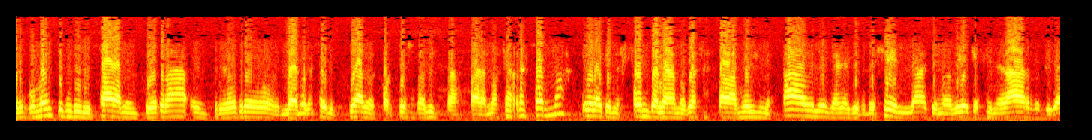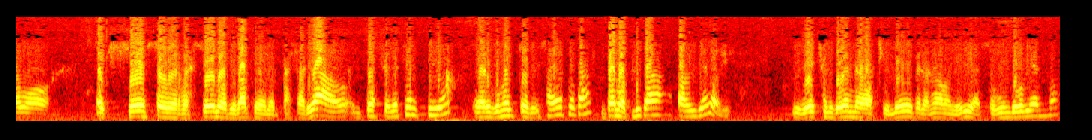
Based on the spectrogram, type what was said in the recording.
argumento que utilizaban, entre, otra, entre otros, la democracia cristiana, el Partido Socialista, para no hacer reformas, era que en el fondo la democracia estaba muy inestable, que había que protegerla, que no había que generar, digamos, exceso de recelo de parte del empresariado. Entonces, en ese sentido, el argumento de esa época ya no aplica para el día. Y de hecho, el gobierno de Bachelet, de la nueva mayoría, el segundo gobierno,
